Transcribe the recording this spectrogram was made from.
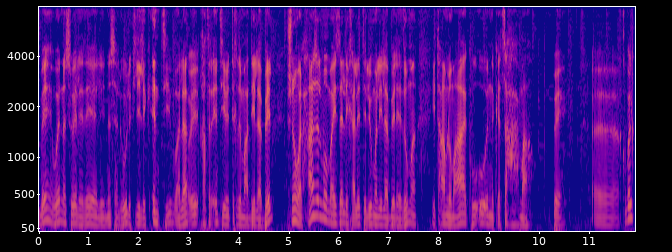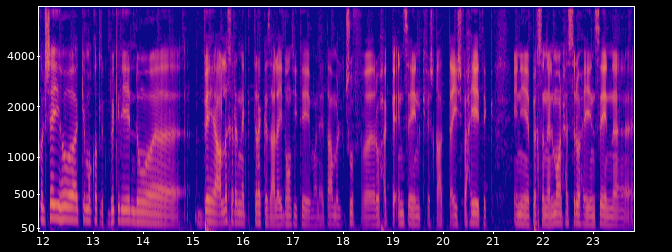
باهي وين السؤال هذا اللي نساله لك ليك انت voilà. خاطر انت تخدم مع des labels شنو هو الحاجة المميزة اللي خلت اليوم les labels هذوما يتعاملوا معاك وانك تصحح معهم باهي قبل كل شيء هو كما قلت لك بكري إنه آه، باهي على الآخر إنك تركز على identité معناها تعمل تشوف آه، روحك كإنسان كيفاش قاعد تعيش في حياتك. اني personnellement نحس روحي إنسان آه،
